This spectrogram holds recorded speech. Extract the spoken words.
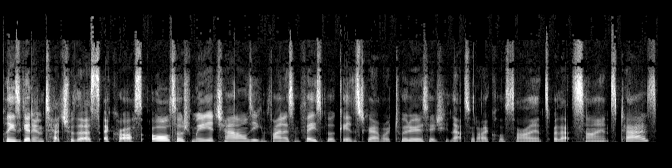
please get in touch with us across all social media channels. You can find us on Facebook, Instagram, or Twitter, searching That's What I Call Science or That's Science Taz.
